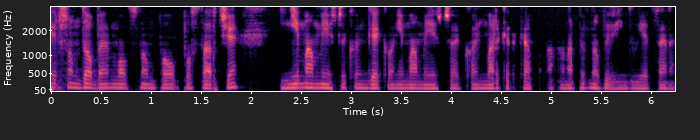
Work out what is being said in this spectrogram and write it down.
pierwszą dobę mocną po, po starcie i nie mamy jeszcze CoinGecko, nie mamy jeszcze CoinMarketCap, a to na pewno wywinduje cenę.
